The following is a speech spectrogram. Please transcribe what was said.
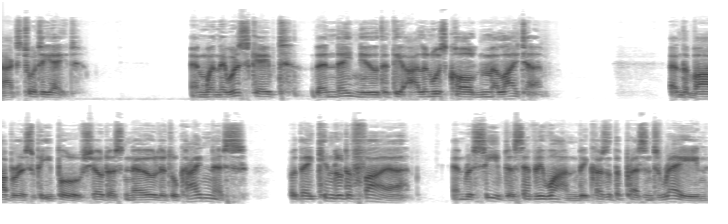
Acts 28. And when they were escaped, then they knew that the island was called Melita. And the barbarous people showed us no little kindness, for they kindled a fire, and received us every one because of the present rain,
